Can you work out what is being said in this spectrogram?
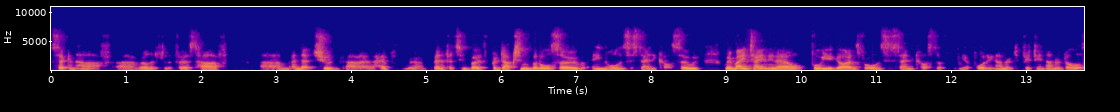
second half uh, relative to the first half. Um, and that should uh, have uh, benefits in both production but also in all-in sustaining costs. So we, are maintaining our full-year guidance for all-in sustaining cost of you know, 1,400 to $1,500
